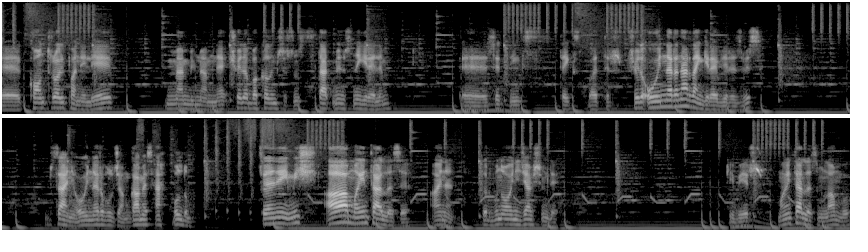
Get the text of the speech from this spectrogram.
Ee, kontrol paneli bilmem bilmem ne. Şöyle bakalım istiyorsunuz. Start menüsüne girelim. Ee, settings, text butter. Şöyle oyunlara nereden girebiliriz biz? Bir saniye oyunları bulacağım. Games heh buldum. Şöyle neymiş? Aa mayın tarlası. Aynen. Dur bunu oynayacağım şimdi. Kibir. Mayın tarlası mı lan bu?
